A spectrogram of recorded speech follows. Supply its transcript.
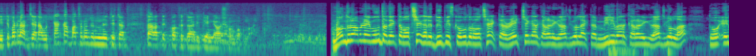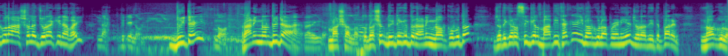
নিতে পারেন। আর যারা ওই টাকা বাঁচানোর জন্য নিতে চান তাদের পক্ষে তো আর এই পেয়ার নেওয়া সম্ভব নয়। বন্ধুরা, আমরা এই মুহূর্তে দেখতে পাচ্ছি, এখানে দুই পিস কবুতর আছে, একটা রেড চেকার কালারিং রাজগোল্লা, একটা মিলিবার কালারিং রাজগোল্লা। তো এগুলা আসলে জোড়া কিনা ভাই? না, দুটোই নন দুইটাই? নর। রানিং নর দুইটা? হ্যাঁ, মাশাল্লাহ তো দর্শক দুইটা কিন্তু রানিং নর কবুতর। যদি কারও সিঙ্গেল মাদি থাকে এই নরগুলো আপনারা নিয়ে জোড়া দিতে পারেন। নরগুলো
